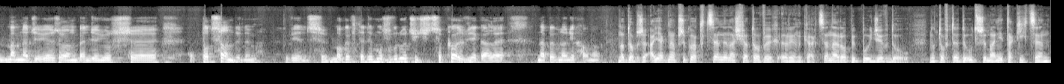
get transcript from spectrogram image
Mam nadzieję, że on będzie już podsądnym, więc mogę wtedy mu zwrócić cokolwiek, ale na pewno nie honor. No dobrze, a jak na przykład ceny na światowych rynkach, cena ropy pójdzie w dół, no to wtedy utrzymanie takich cen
